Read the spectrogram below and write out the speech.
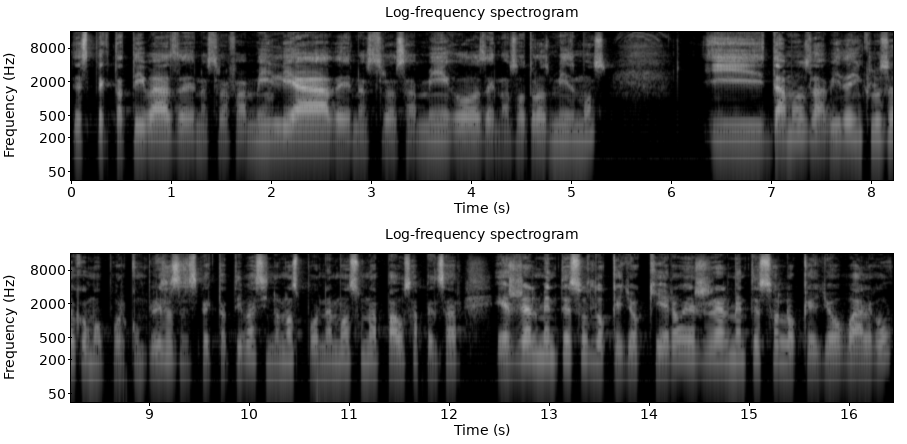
de expectativas de nuestra familia, de nuestros amigos, de nosotros mismos y damos la vida incluso como por cumplir esas expectativas y no nos ponemos una pausa a pensar, ¿es realmente eso es lo que yo quiero? ¿Es realmente eso lo que yo valgo? O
